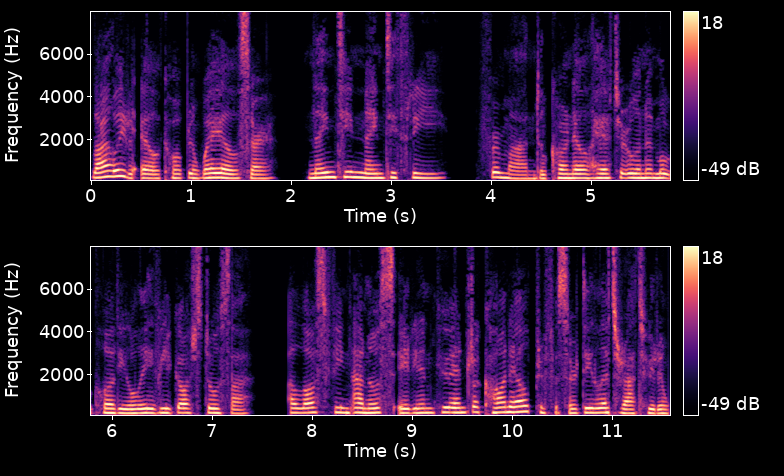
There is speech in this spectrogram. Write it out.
La Lira el Cobre y el Ser, 1993 formando con el heterónimo Claudio Levi Gostosa. A los fin años se encuentra con el profesor de literatura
